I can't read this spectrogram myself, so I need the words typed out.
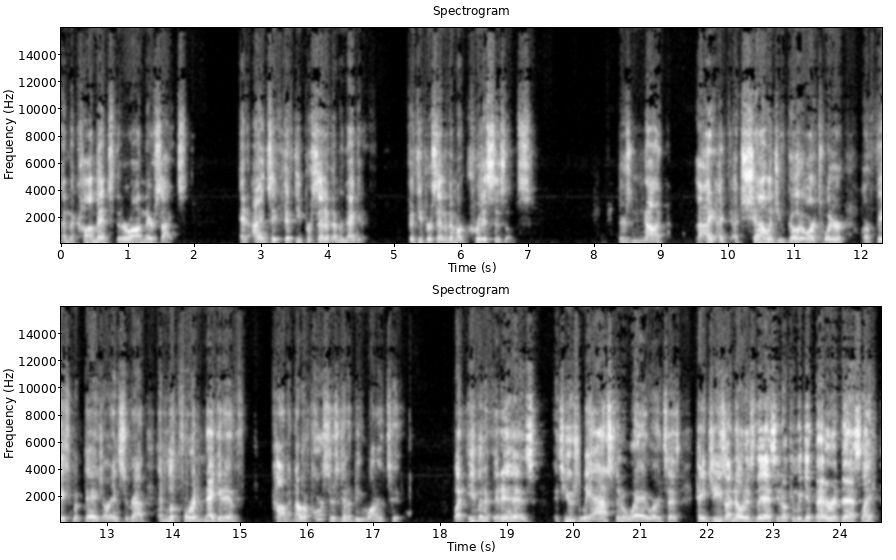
and the comments that are on their sites. And I'd say 50% of them are negative, 50% of them are criticisms. There's none. I, I, I, challenge you go to our Twitter, our Facebook page, our Instagram, and look for a negative comment. Now, of course, there's going to be one or two, but even if it is, it's usually asked in a way where it says, "Hey, geez, I noticed this. You know, can we get better at this?" Like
